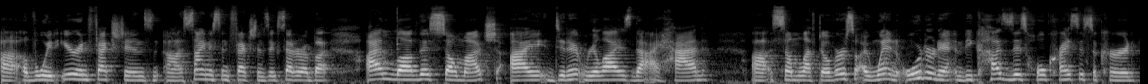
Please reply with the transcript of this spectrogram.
uh, avoid ear infections, uh, sinus infections, etc. But I love this so much. I didn't realize that I had uh, some left over. So I went and ordered it. And because this whole crisis occurred,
